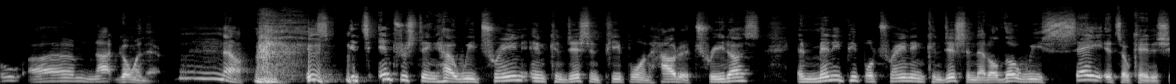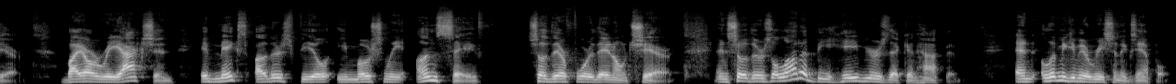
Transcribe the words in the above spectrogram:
oh, I'm not going there. Mm, no. it's, it's interesting how we train and condition people on how to treat us. And many people train and condition that although we say it's okay to share, by our reaction, it makes others feel emotionally unsafe so therefore they don't share. And so there's a lot of behaviors that can happen. And let me give you a recent example.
